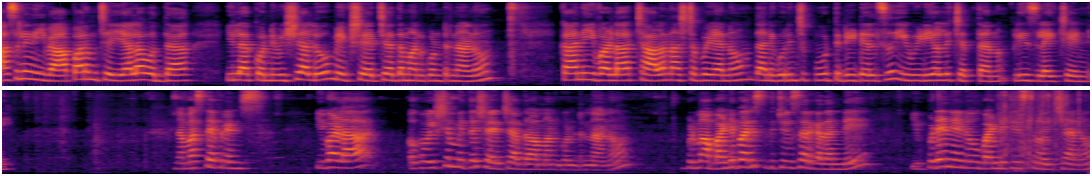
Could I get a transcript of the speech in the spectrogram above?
అసలు నేను ఈ వ్యాపారం చేయాలా వద్దా? ఇలా కొన్ని విషయాలు మీకు షేర్ చేద్దాం అనుకుంటున్నాను. కానీ ఇవాళ చాలా నష్టపోయాను. దాని గురించి పూర్తి డీటెయిల్స్ ఈ వీడియోలో చెప్తాను. ప్లీజ్ లైక్ చేయండి. నమస్తే ఫ్రెండ్స్. ఇవాళ ఒక విషయం మీతో షేర్ చేద్దాం అనుకుంటున్నాను. ఇప్పుడు మా బండి పరిస్థితి చూశారు కదండి. ఇప్పుడే నేను బండి తీసుకుని వచ్చాను.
